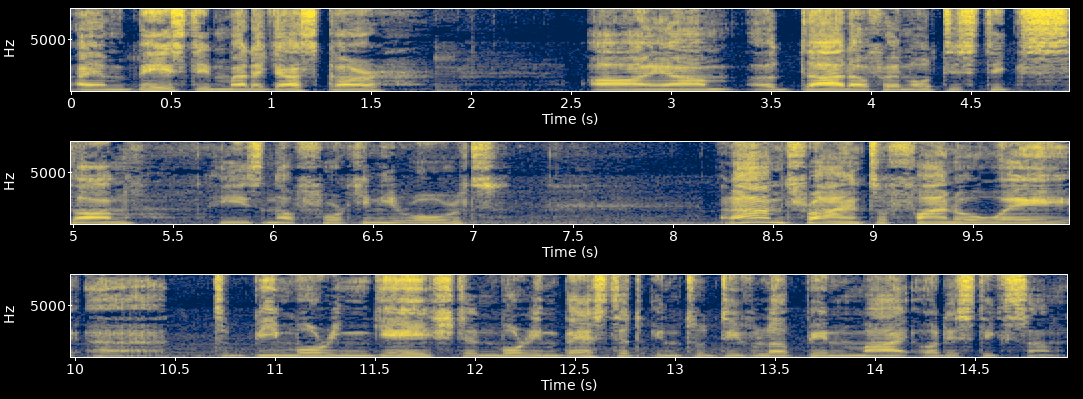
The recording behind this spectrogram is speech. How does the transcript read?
I am based in Madagascar I am a dad of an autistic son. He's now 14 year old. And I'm trying to find a way uh, to be more engaged and more invested into developing my autistic son.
